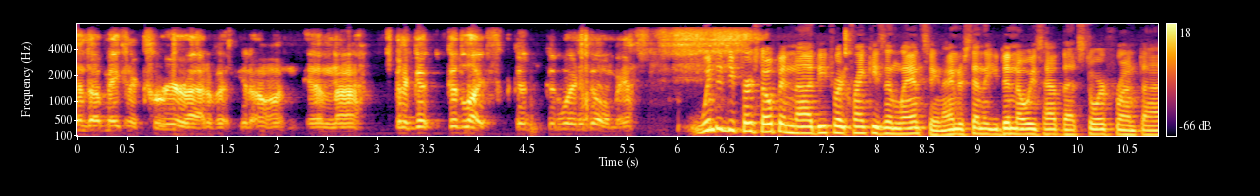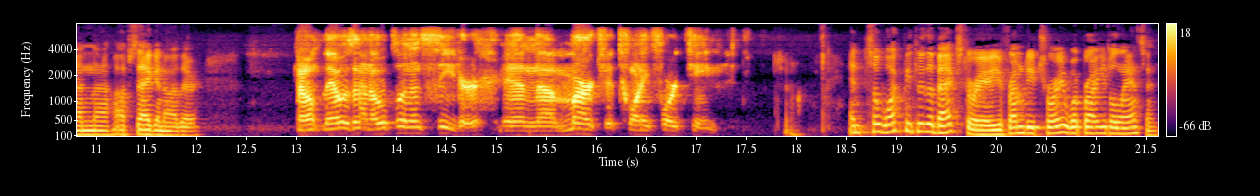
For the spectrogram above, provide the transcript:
ended up making a career out of it. You know, and, and uh, it's been a good good life, good good way to go, man. When did you first open uh, Detroit Frankie's in Lansing? I understand that you didn't always have that storefront on uh, off Saginaw there. No, that was on Oakland and Cedar in uh, March of 2014. And so, walk me through the backstory. Are you from Detroit? What brought you to Lansing?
